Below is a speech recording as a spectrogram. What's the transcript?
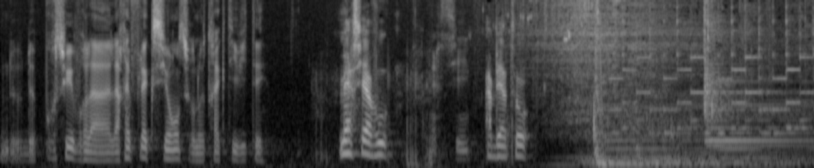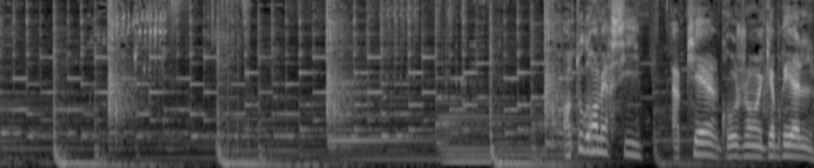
de poursuivre la, la réflexion sur notre activité. Merci à vous. Merci. À bientôt. En tout grand merci à Pierre Grosjean et Gabriel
